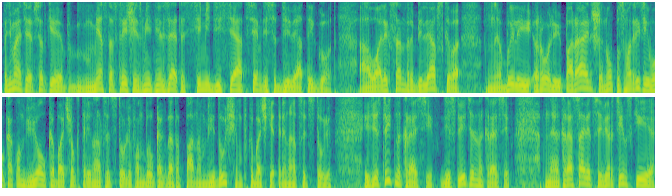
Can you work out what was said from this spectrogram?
понимаете, все-таки место встречи изменить нельзя. Это 70-79 год. А у Александра Белявского были роли и пораньше. Ну, посмотрите его, как он ввел кабачок 13 стульев. Он был когда-то паном ведущим ведущим в кабачке 13 стульев. И действительно красив, действительно красив. Э, красавицы Вертинские,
